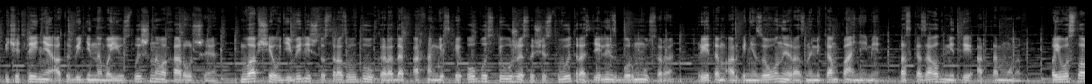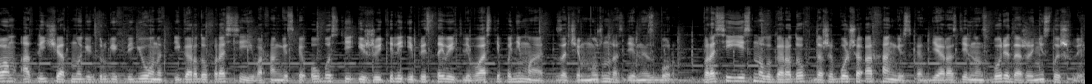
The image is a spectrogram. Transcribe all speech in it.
Впечатления от увиденного и услышанного хорошие. Мы вообще удивились, что сразу в двух городах Архангельской области уже существует раздельный сбор мусора, при этом организованный разными компаниями, рассказал Дмитрий Артамонов. По его словам, отличие от многих других регионов и городов России в Архангельской области и жители, и представители власти понимают, зачем нужен раздельный сбор. В России есть много городов, даже больше Архангельска, где о раздельном сборе даже не слышали.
